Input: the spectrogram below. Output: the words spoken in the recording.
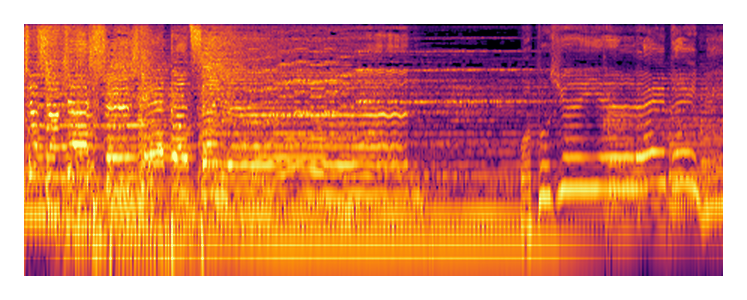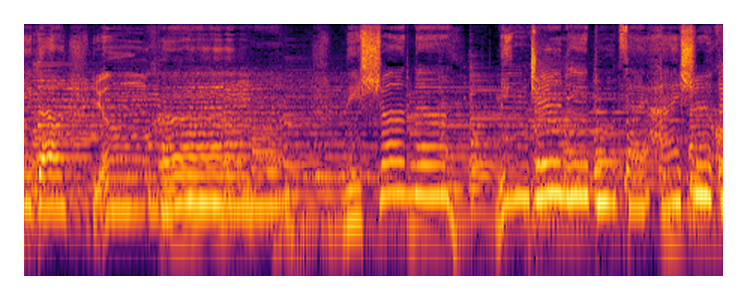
承受这世界的残忍我不愿眼泪陪你到永恒。你说呢？明知你不在还是会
